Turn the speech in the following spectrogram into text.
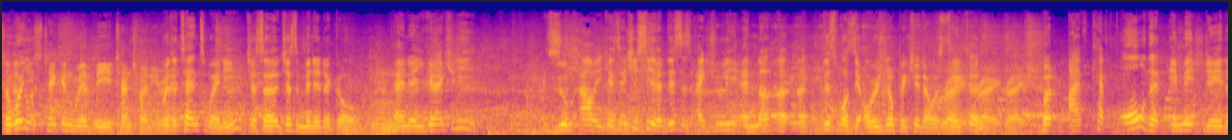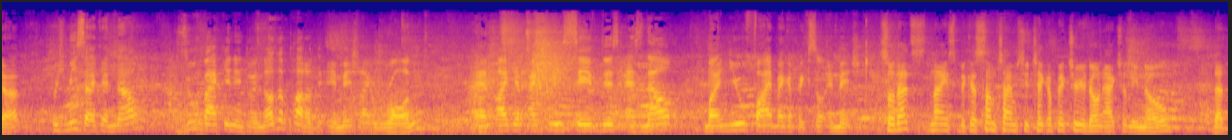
So what was taken with the 1020, with right? the 1020 just a, just a minute ago, Mm-hmm. and uh, you can actually zoom out. You can actually see that this is actually another. Uh, uh, this was the original picture that was Right, taken. right, right. But I've kept all that image data, which means I can now zoom back in into another part of the image, like Ron, and I can actually save this as now my new 5 megapixel image. So that's nice because sometimes you take a picture, you don't actually know that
